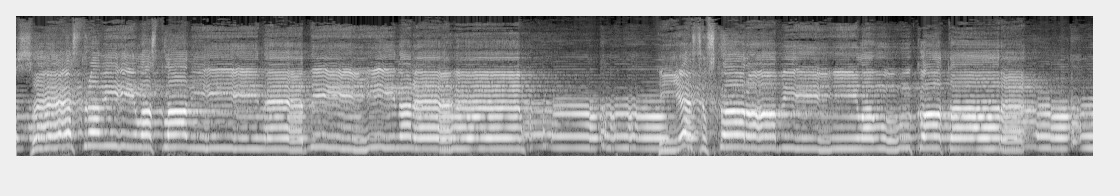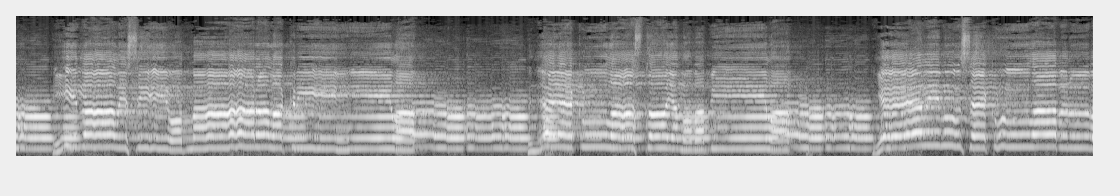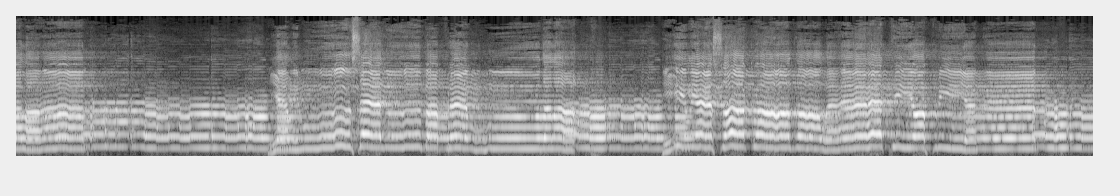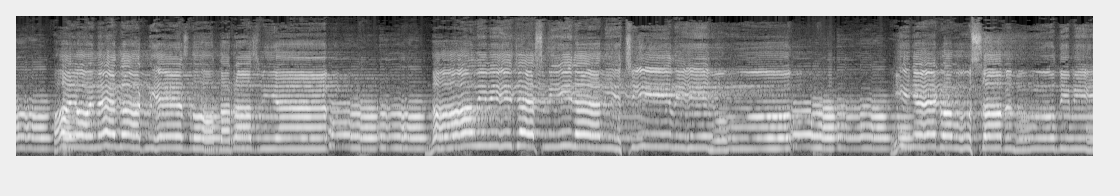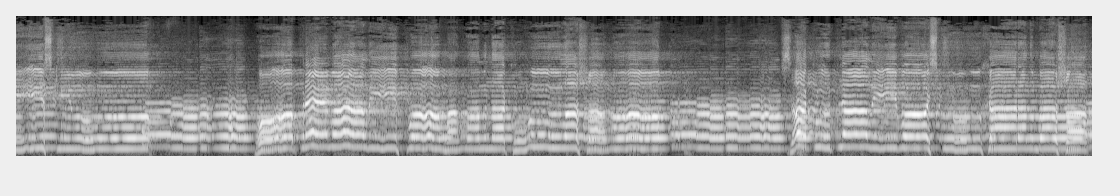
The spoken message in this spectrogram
Sestra vila s planine dinare. Jesi skoro bila u kotare čiliju I njegovu sabnu dimiskiju. O premali pomam na kulašano Sakupljali vojsku Haranbaša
